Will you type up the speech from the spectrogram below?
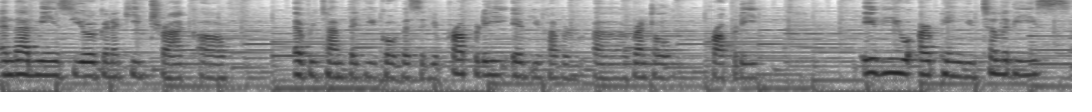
And that means you're going to keep track of every time that you go visit your property, if you have a, a rental property, if you are paying utilities,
